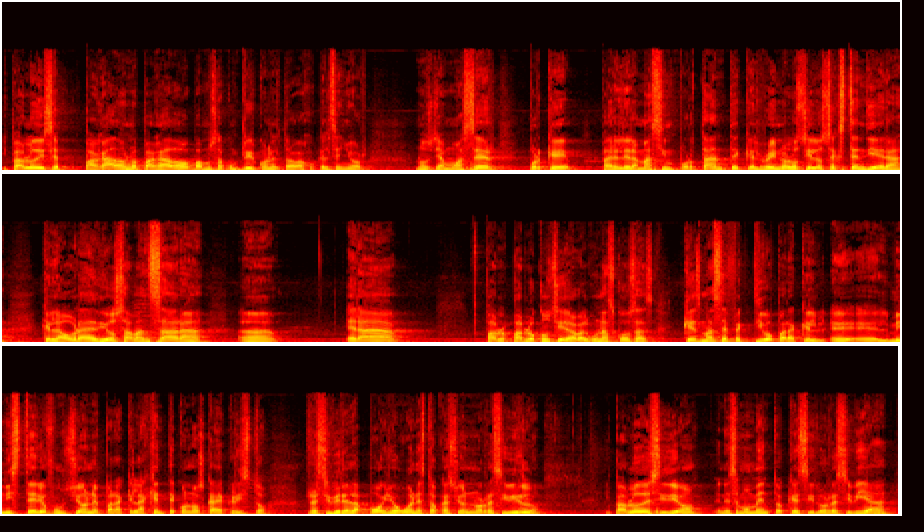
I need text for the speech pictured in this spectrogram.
Y Pablo dice, pagado o no pagado, vamos a cumplir con el trabajo que el Señor nos llamó a hacer, porque para él era más importante que el reino de los cielos se extendiera, que la obra de Dios avanzara. Uh, era Pablo, consideraba algunas cosas. ¿Qué es más efectivo para que el, eh, ministerio funcione, para que la gente conozca de Cristo? ¿Recibir el apoyo o en esta ocasión no recibirlo? Y Pablo decidió en ese momento que si lo recibía,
